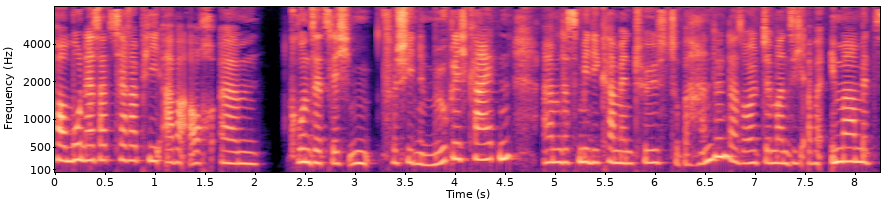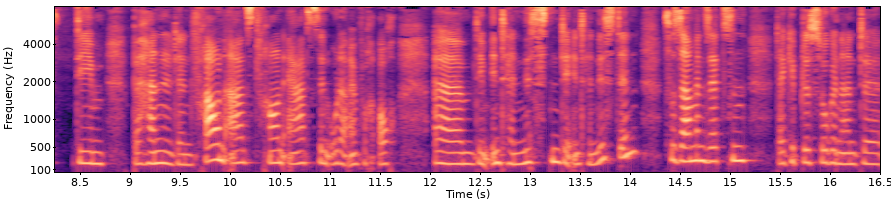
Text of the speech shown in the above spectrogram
Hormonersatztherapie aber auch ähm, grundsätzlich verschiedene Möglichkeiten, ähm, das medikamentös zu behandeln. Da sollte man sich aber immer mit dem behandelnden Frauenarzt, Frauenärztin oder einfach auch ähm, dem Internisten, der Internistin zusammensetzen. Da gibt es sogenannte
